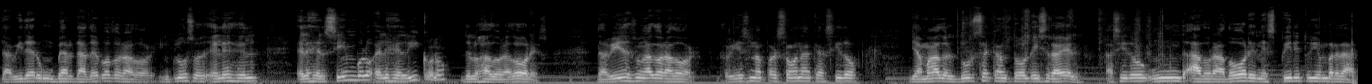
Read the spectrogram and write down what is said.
David era un verdadero adorador. Incluso él es el, él es el símbolo, él es el ícono de los adoradores. David es un adorador. David es una persona que ha sido llamado el dulce cantor de Israel. Ha sido un adorador en espíritu y en verdad,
